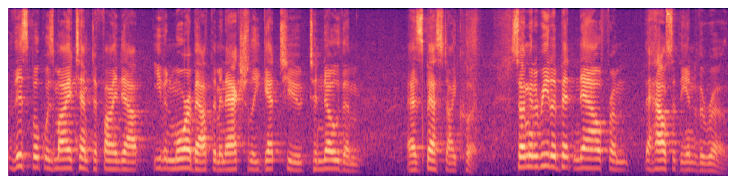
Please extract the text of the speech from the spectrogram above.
this book was my attempt to find out even more about them and actually get to, to know them as best I could. So I'm going to read a bit now from The House at the End of the Road.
